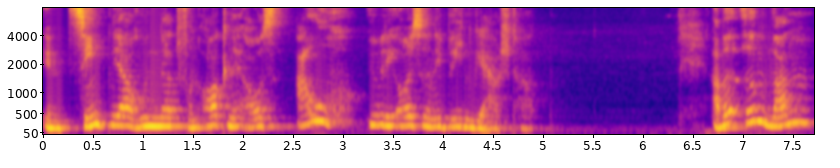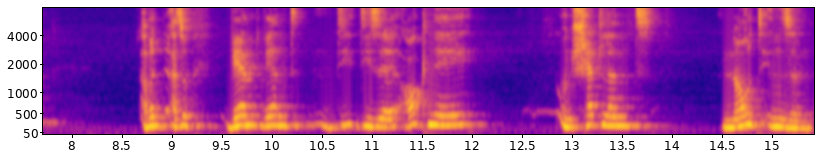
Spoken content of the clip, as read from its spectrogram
im 10. Jahrhundert von Orkney aus auch über die äußeren Hebriden geherrscht hat. Aber irgendwann, aber also während, während die, diese Orkney und Shetland Nordinseln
